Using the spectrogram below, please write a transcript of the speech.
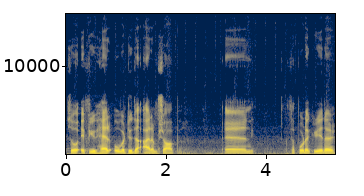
So if you head over to the item shop and supporter creator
